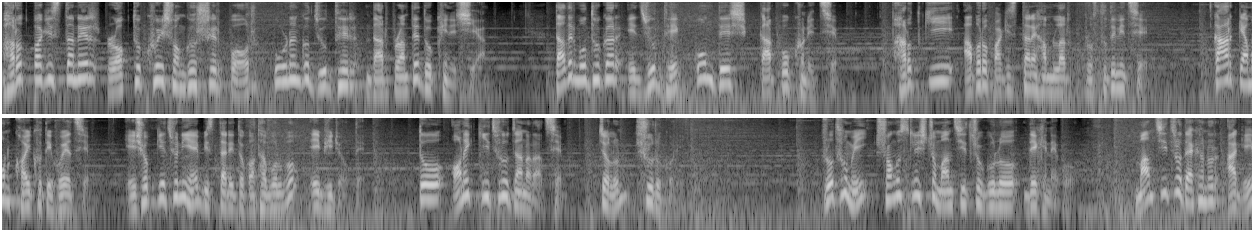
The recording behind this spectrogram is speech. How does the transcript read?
ভারত পাকিস্তানের রক্তক্ষয়ী সংঘর্ষের পর পূর্ণাঙ্গ যুদ্ধের দ্বারপ্রান্তে দক্ষিণ এশিয়া। তাদের মধ্যকার এই যুদ্ধে কোন দেশ কার পক্ষ নিচ্ছে? ভারত কি আবারও পাকিস্তানে হামলার প্রস্তুতি নিচ্ছে? কার কেমন ক্ষয়ক্ষতি হয়েছে? এসব কিছু নিয়ে বিস্তারিত কথা বলব এই ভিডিওতে। তো অনেক কিছু জানার আছে। চলুন শুরু করি। প্রথমেই সংশ্লিষ্ট মানচিত্রগুলো দেখে নেব। মানচিত্র দেখানোর আগে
